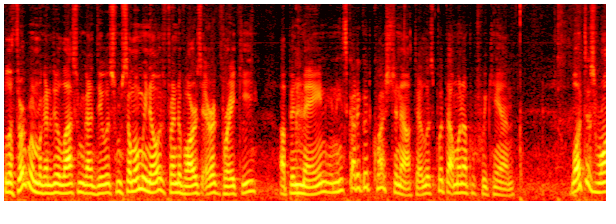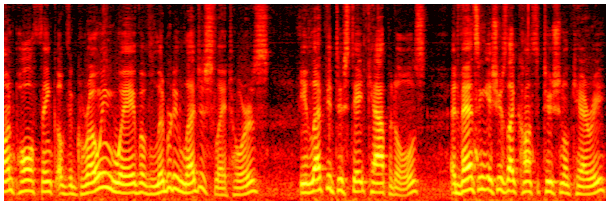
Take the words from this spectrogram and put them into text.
Well, the third one we're going to do, the last one we're going to do, is from someone we know, a friend of ours, Eric Brakey, up in Maine, and he's got a good question out there. Let's put that one up if we can. What does Ron Paul think of the growing wave of liberty legislators elected to state capitals advancing issues like constitutional carry,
